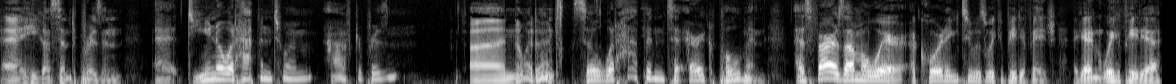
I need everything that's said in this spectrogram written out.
Uh, he got sent to prison. Uh, do you know what happened to him after prison? Uh, no, I don't. So, what happened to Eric Poehlman? As far as I'm aware, according to his Wikipedia page, again, Wikipedia,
